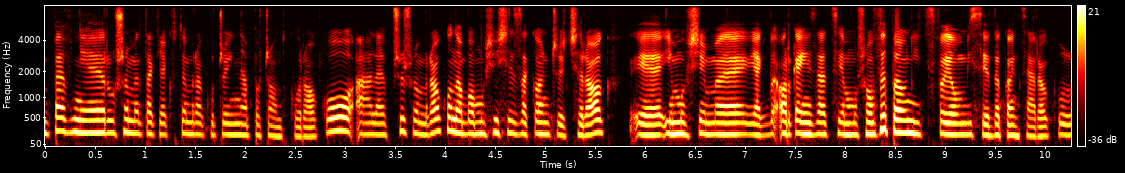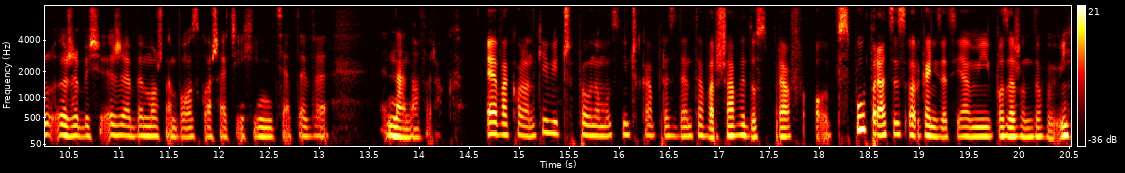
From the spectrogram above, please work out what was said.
Y, pewnie ruszymy tak jak w tym roku, czyli na początku roku, ale w przyszłym roku, no bo musi się zakończyć rok y, i musimy, jakby organizacje muszą wypełnić swoją misję do końca roku, żeby, żeby można było zgłaszać ich inicjatywy na nowy rok. Ewa Kolankiewicz, pełnomocniczka prezydenta Warszawy do spraw współpracy z organizacjami pozarządowymi.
